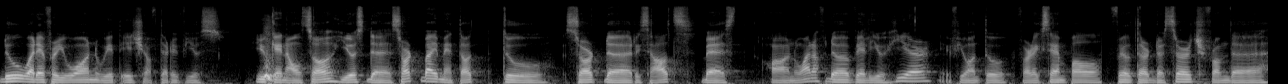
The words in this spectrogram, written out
do whatever you want with each of the reviews. You can also use the sort by method to sort the results based on one of the value here. If you want to, for example, filter the search from the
